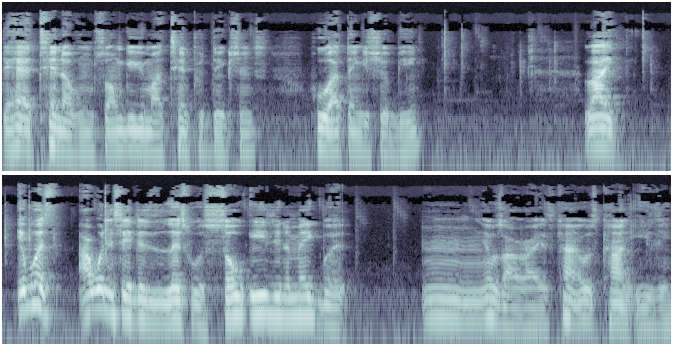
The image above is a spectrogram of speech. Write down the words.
They had 10 of them. So I'm going to give you my 10 predictions. Who I think it should be. Like, it was, I wouldn't say this list was so easy to make, but mm, it was alright. It's kind it was kind of easy.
